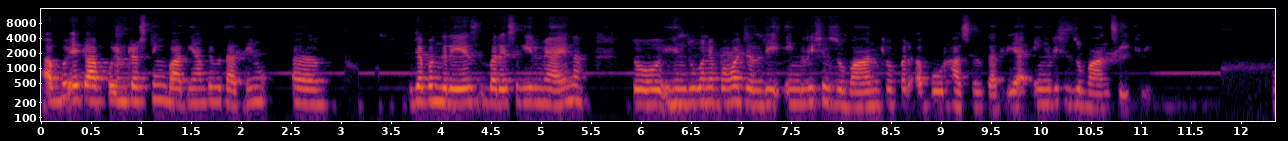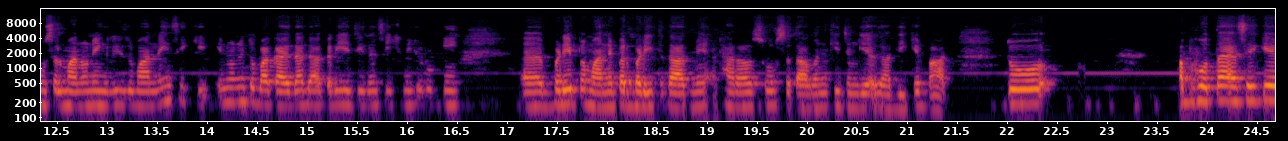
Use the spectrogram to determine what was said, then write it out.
اب ایک آپ کو انٹرسٹنگ بات یہاں پہ بتاتی ہوں۔ جب انگریز برے صغیر میں آئے نا، تو ہندوؤں نے بہت جلدی انگلش زبان کے اوپر عبور حاصل کر لیا، انگلش زبان سیکھ لی۔ مسلمانوں نے انگلش زبان نہیں سیکھی، انہوں نے تو باقاعدہ جا کر یہ چیزیں سیکھنی شروع کی بڑے پیمانے پر بڑی تعداد میں اٹھارہ سو ستاون کی جنگ آزادی کے بعد۔ تو اب ہوتا ایسے کہ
